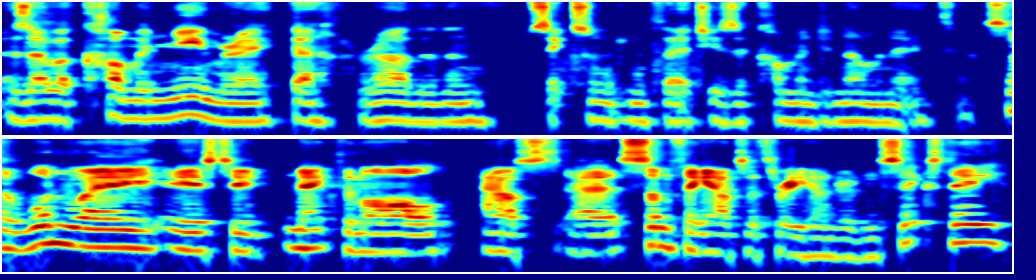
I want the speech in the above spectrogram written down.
as our common numerator rather than 630 as a common denominator. So one way is to make them all out uh, something out of 360. Uh,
